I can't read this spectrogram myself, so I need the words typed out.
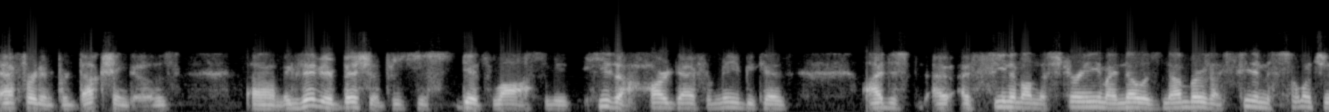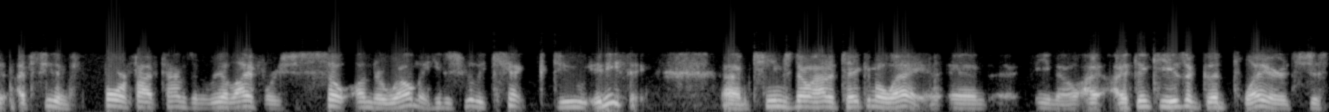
effort and production goes. Um, Xavier Bishop just gets lost. I mean, he's a hard guy for me because I just I, I've seen him on the stream. I know his numbers. I've seen him so much. I've seen him four or five times in real life where he's just so underwhelming. He just really can't do anything. Um, teams know how to take him away, and you know I, I think he is a good player. It's just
